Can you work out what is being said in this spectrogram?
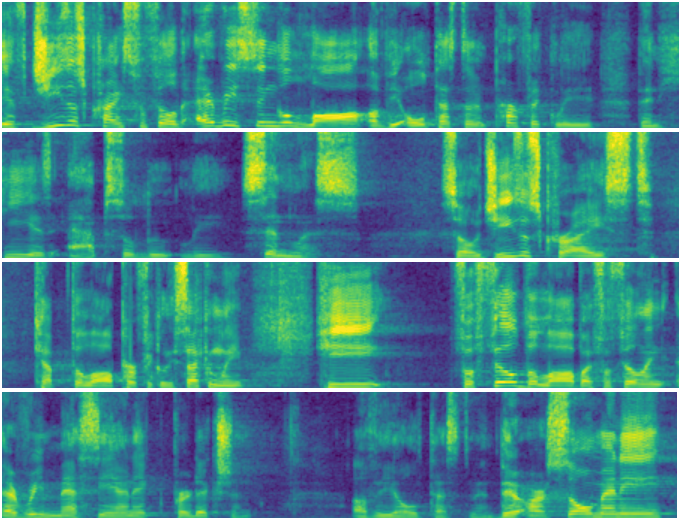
if Jesus Christ fulfilled every single law of the Old Testament perfectly, then he is absolutely sinless. So Jesus Christ kept the law perfectly. Secondly, he fulfilled the law by fulfilling every messianic prediction of the Old Testament. There are so many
